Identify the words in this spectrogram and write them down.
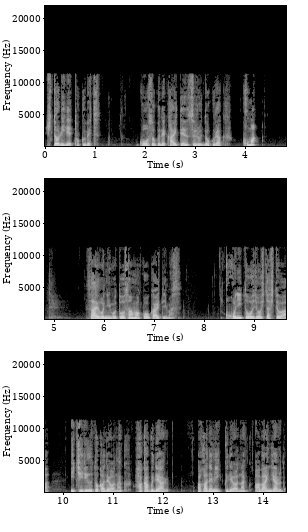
一人で特別。高速で回転する独楽、駒。最後に後藤さんはこう書いています。ここに登場した人は一流とかではなく破格である。アカデミックではなくアバンギャルド。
